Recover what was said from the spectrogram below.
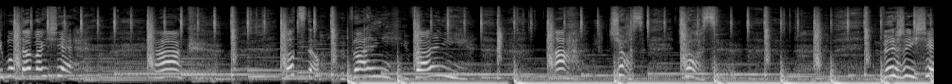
Nie poddawaj się. Tak. Mocno. Walnij, walnij. A, cios, cios. Wyżyj się.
